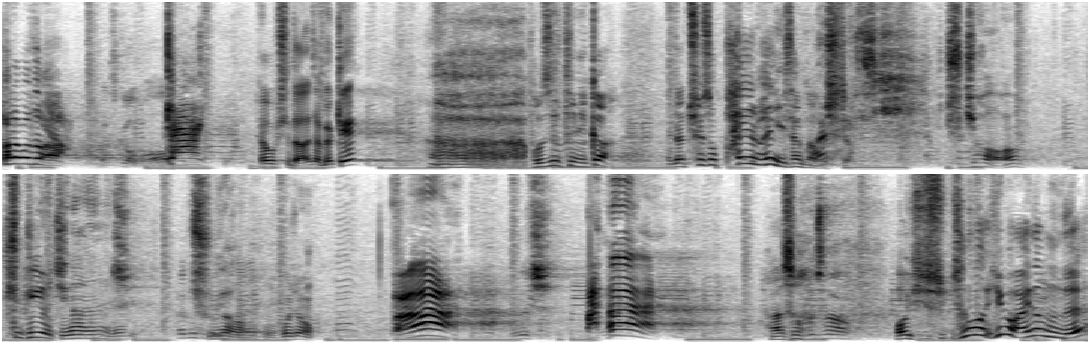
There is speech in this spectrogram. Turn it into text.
하나만 더 해봅시다. 자, 몇 개? 아, 본세트니까 일단 최소 8회 이상 가보시죠 죽여. 죽여야지, 나는. 죽여. 고정. 아! 그렇지 아하! 알았어 어, 씨, 생각보다 힘이 많이 남는데?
